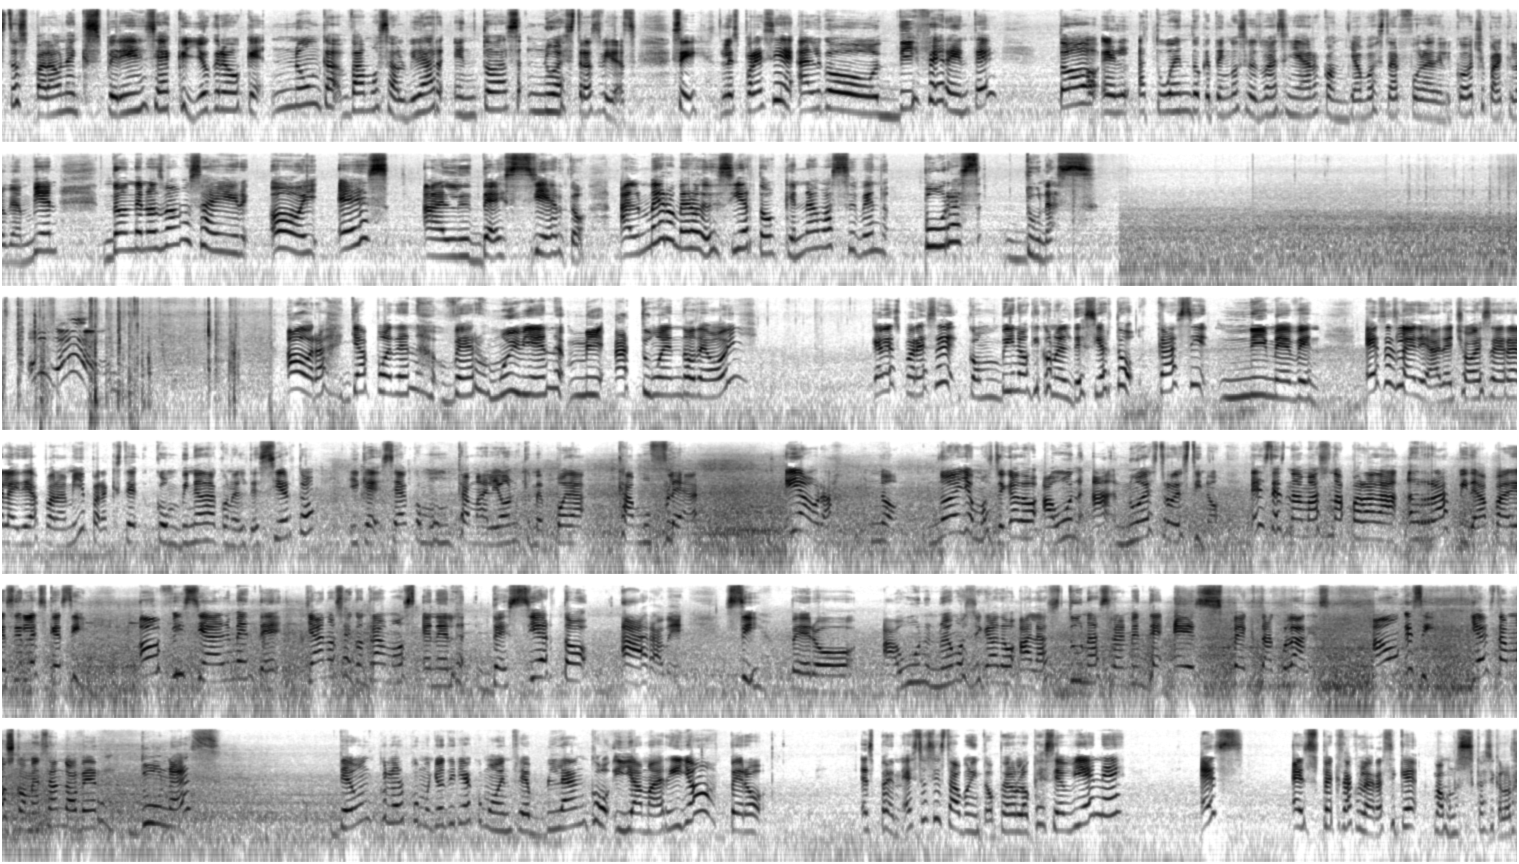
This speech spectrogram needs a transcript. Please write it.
Listos para una experiencia que yo creo que nunca vamos a olvidar en todas nuestras vidas. Sí, ¿les parece algo diferente? Todo el atuendo que tengo se los voy a enseñar cuando ya voy a estar fuera del coche para que lo vean bien. Donde nos vamos a ir hoy es al desierto, al mero mero desierto que nada más se ven puras dunas. Ahora ya pueden ver muy bien mi atuendo de hoy. ¿Qué les parece? Combino aquí con el desierto, casi ni me ven. Esa es la idea, de hecho esa era la idea para mí, para que esté combinada con el desierto y que sea como un camaleón que me pueda camuflear. Y ahora, no, no hayamos llegado aún a nuestro destino. Esta es nada más una parada rápida para decirles que sí, oficialmente ya nos encontramos en el desierto árabe. Sí, pero aún no hemos llegado a las dunas realmente espectaculares. Aunque sí, ya estamos comenzando a ver dunas de un color como yo diría como entre blanco y amarillo, pero esperen, esto sí está bonito, pero lo que se viene es espectacular, así que vámonos, casi calor.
